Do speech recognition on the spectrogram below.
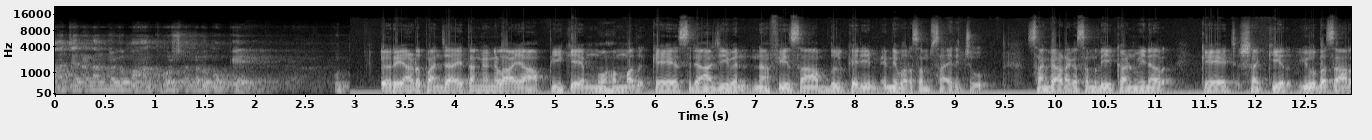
ആചരണങ്ങളും ആഘോഷങ്ങളും ഒക്കെ. എറിയാട് പഞ്ചായത്ത് അംഗങ്ങളായ P K M Muhammad K S Rajeevan Nafeesa Abdul Kareem എന്നിവർ സംസാരിച്ചു. സംഘാടക സമിതി കൺവീനർ കെ എച്ച് ഷക്കീർ യൂബസാർ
